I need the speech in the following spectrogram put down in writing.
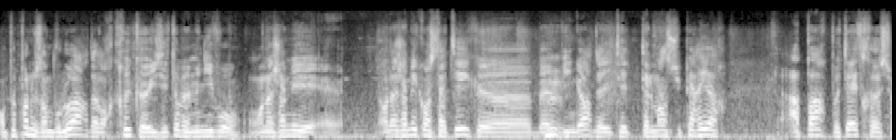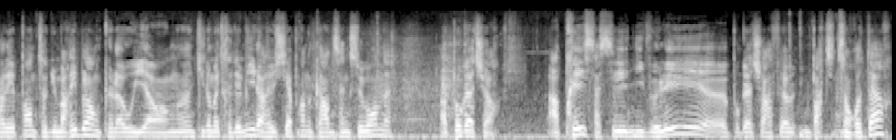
on peut pas nous en vouloir d'avoir cru qu'ils étaient au même niveau. On n'a jamais, euh, on n'a jamais constaté que ben, Vingord était tellement supérieur. À part peut-être sur les pentes du Marie Blanc, là où il y a en 1 km et demi, il a réussi à prendre 45 secondes à Pogacar. Après, ça s'est nivelé. euh, Pogacar a fait une partie de son retard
